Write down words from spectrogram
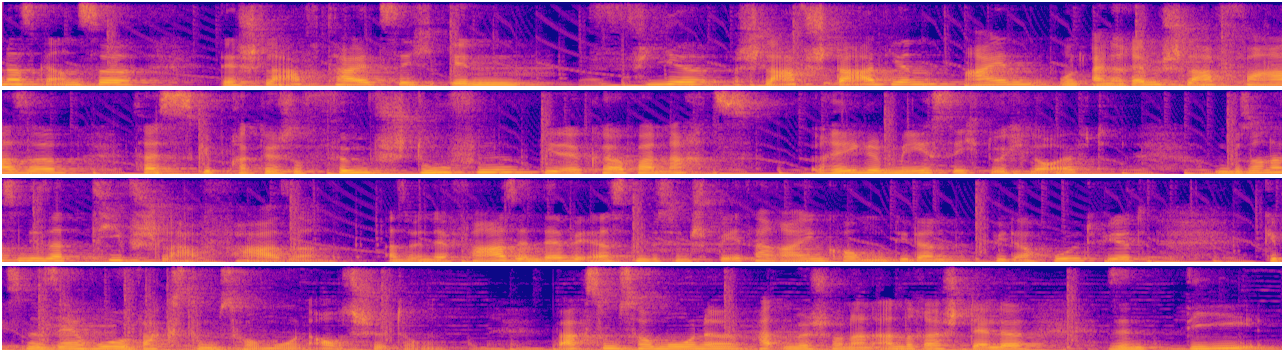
das Ganze? Der Schlaf teilt sich in vier Schlafstadien ein und eine REM-Schlafphase. Das heißt, es gibt praktisch so fünf Stufen, die der Körper nachts regelmäßig durchläuft. Und besonders in dieser Tiefschlafphase, also in der Phase, in der wir erst ein bisschen später reinkommen und die dann wiederholt wird, gibt es eine sehr hohe Wachstumshormonausschüttung. Wachstumshormone hatten wir schon an anderer Stelle, sind die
